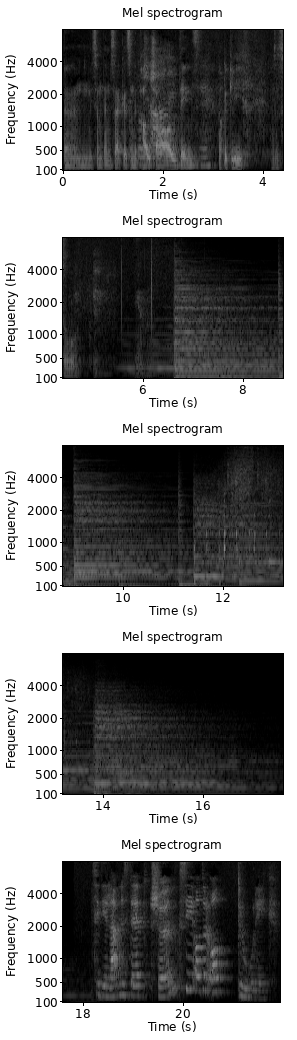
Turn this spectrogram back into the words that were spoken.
ähm, wie soll man sagen, so eine. Pauschal-Dings, aber gleich. Also so, ja. Sind die Erlebnisse dort schön oder auch traurig?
